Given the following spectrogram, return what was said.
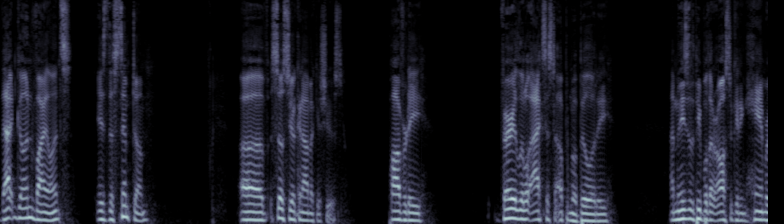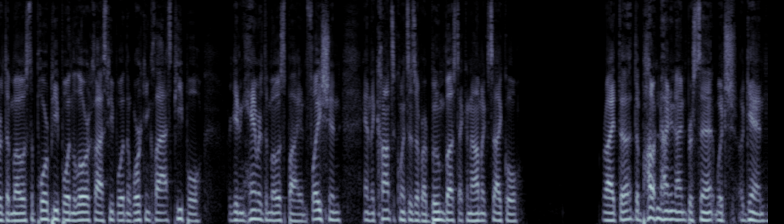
that gun violence is the symptom of socioeconomic issues poverty, very little access to upper mobility. I mean, these are the people that are also getting hammered the most. The poor people and the lower class people and the working class people are getting hammered the most by inflation and the consequences of our boom bust economic cycle. Right? The the bottom 99%, which again,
